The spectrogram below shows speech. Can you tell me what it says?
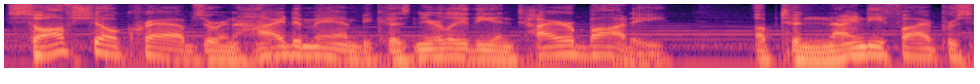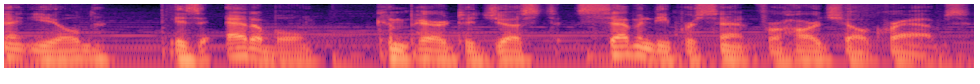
Soft shell crabs are in high demand because nearly the entire body, up to 95% yield, is edible compared to just 70% for hard shell crabs.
